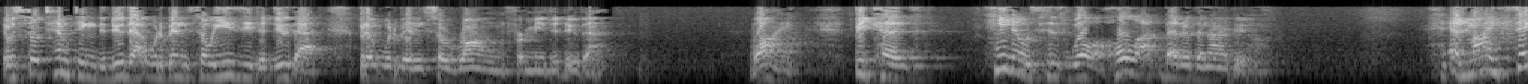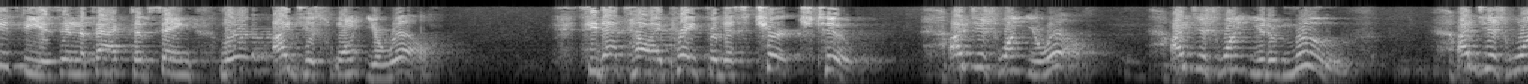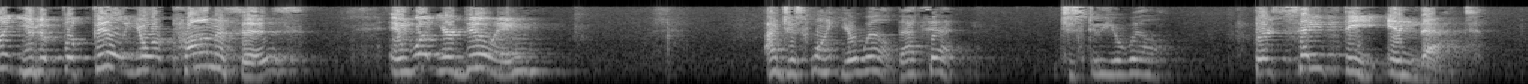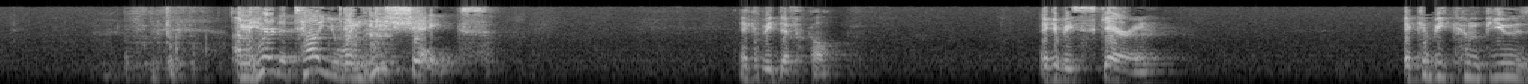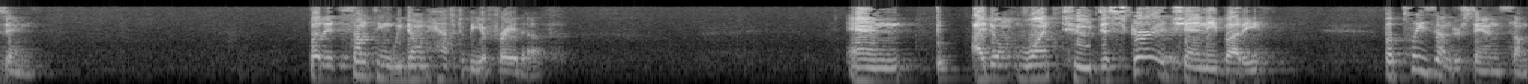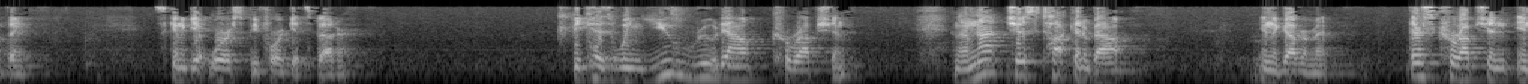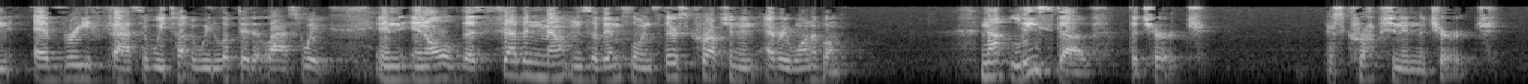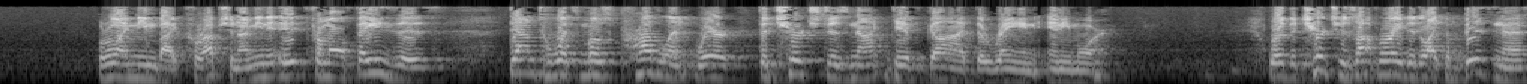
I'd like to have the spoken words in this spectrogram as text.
It was so tempting to do that. It would have been so easy to do that, but it would have been so wrong for me to do that. Why? Because he knows his will a whole lot better than I do. And my safety is in the fact of saying, Lord, I just want your will. See, that's how I pray for this church too. I just want your will. I just want you to move. I just want you to fulfill your promises in what you're doing. I just want your will. That's it. Just do your will. There's safety in that. I'm here to tell you when he shakes, it could be difficult. It could be scary. It could be confusing. But it's something we don't have to be afraid of. And don't want to discourage anybody, but please understand something. It's going to get worse before it gets better. Because when you root out corruption, and I'm not just talking about in the government, there's corruption in every facet. We, we looked at it last week. In, in all the seven mountains of influence, there's corruption in every one of them. Not least of the church. There's corruption in the church. What do I mean by corruption? I mean it from all phases down to what's most prevalent where the church does not give God the reign anymore. Where the church is operated like a business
